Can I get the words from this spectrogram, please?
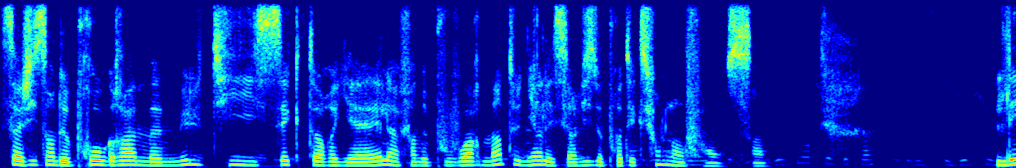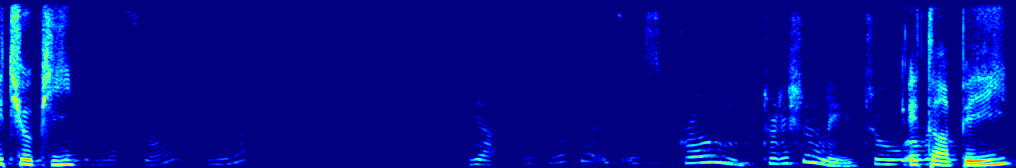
s'agissant de programmes multisectoriels afin de pouvoir maintenir les services de protection de l'enfance. L'Éthiopie est un pays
